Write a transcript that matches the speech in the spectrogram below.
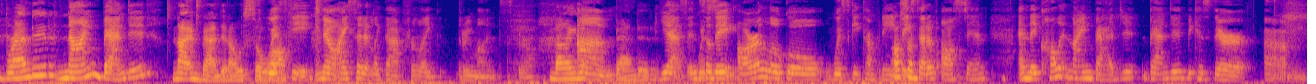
Branded, Nine banded not banded. I was so off. whiskey. No, I said it like that for like three months, girl. Nine Um, banded. Yes, and so they are a local whiskey company Awesome. based out of Austin, and they call it Nine Banded, banded because their um,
